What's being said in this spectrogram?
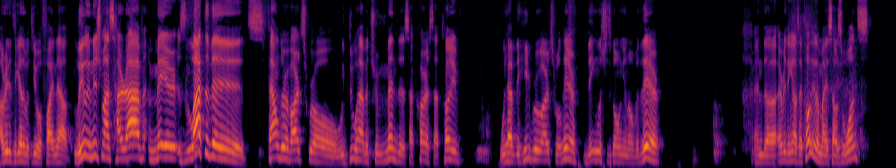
I'll read it together with you. We'll find out. Lili Nishmas Harav Meir Zlotowitz, founder of Art Scroll. We do have a tremendous Hakaras Atoiv. We have the Hebrew Art Scroll here. The English is going in over there. And uh, everything else. I told you the mice. I was once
